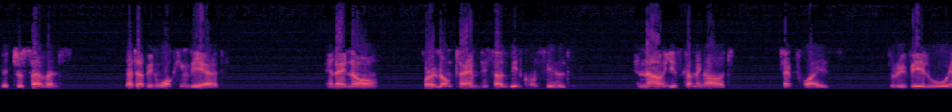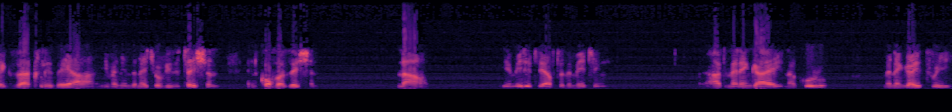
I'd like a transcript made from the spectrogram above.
the two servants that have been walking the earth. And I know for a long time this has been concealed. And now he's coming out stepwise to reveal who exactly they are, even in the nature of visitation and conversation. Now, immediately after the meeting at Menengai, Nakuru, Menengai 3,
